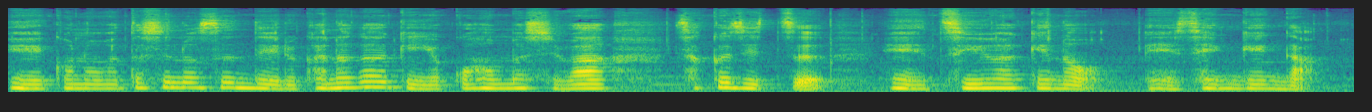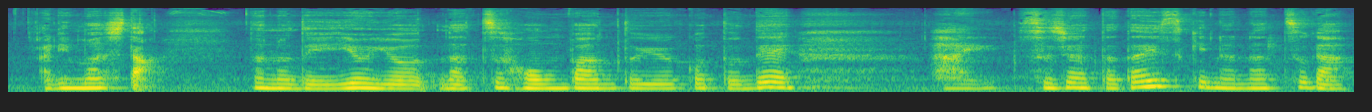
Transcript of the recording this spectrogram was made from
えー、この私の住んでいる神奈川県横浜市は昨日、えー、梅雨明けの、えー、宣言がありました。なのでいよいよ夏本番ということではいスジャータ大好きな夏が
